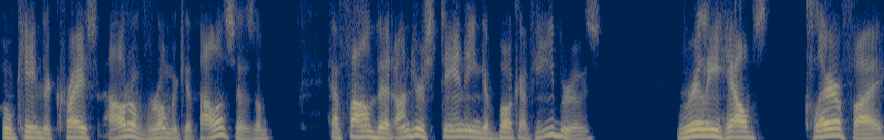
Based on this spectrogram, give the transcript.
who came to Christ out of Roman Catholicism have found that understanding the book of Hebrews really helps clarify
